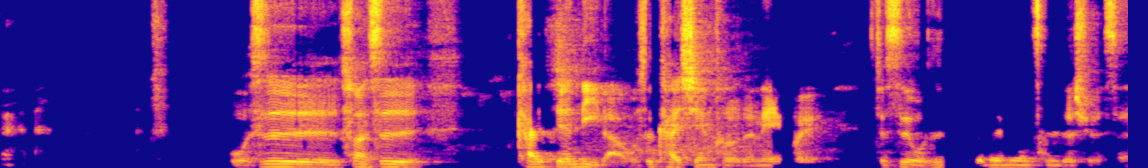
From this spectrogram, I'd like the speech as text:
我是算是开先例啦，我是开先河的那一位，就是我是被面试的学生。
